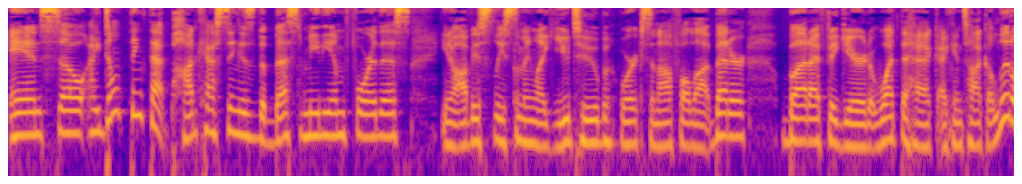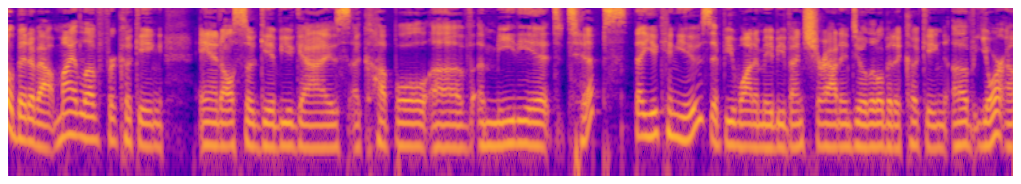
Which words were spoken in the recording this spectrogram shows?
And so I don't think that podcasting is the best medium for this. You know, obviously something like YouTube works an awful lot better, but I figured what the heck, I can talk a little bit about my love for cooking and also give you guys a couple of immediate tips that you can use if you want to maybe venture out and do a little bit of cooking of your own.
